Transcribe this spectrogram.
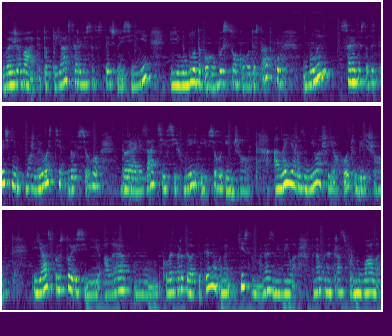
виживати. Тобто я з середньостатистичної сім'ї і не було такого високого достатку. Були середньостатистичні можливості до всього, до реалізації всіх мрій і всього іншого. Але я розуміла, що я хочу більшого. Я з простої сім'ї, але коли народилась дитина, вона дійсно мене змінила, вона мене трансформувала.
